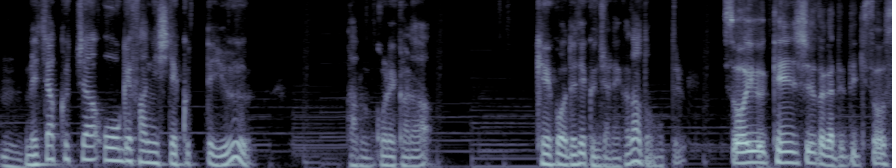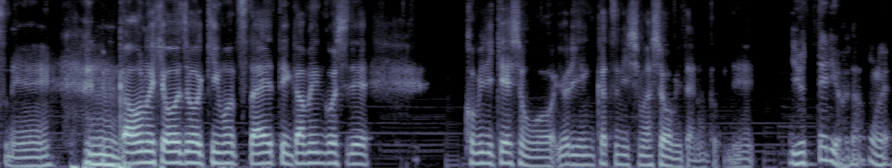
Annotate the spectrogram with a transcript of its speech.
めちゃくちゃ大げさにしていくっていう、多分これから傾向が出てくんじゃないかなと思ってる。そういう研修とか出てきそうっすね。うん顔の表情筋を伝えて画面越しでコミュニケーションをより円滑にしましょうみたいなとこね。言ってるよ、普段。俺。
